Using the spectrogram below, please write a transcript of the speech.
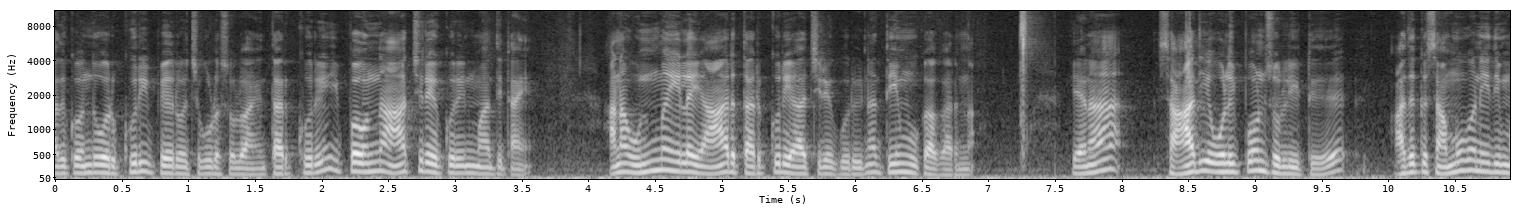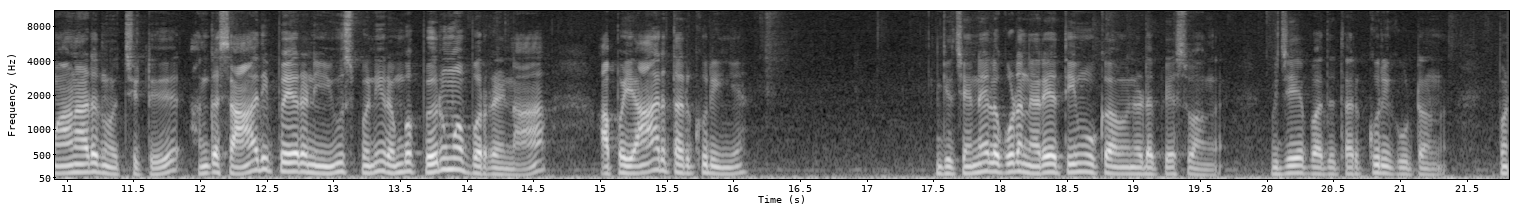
அதுக்கு வந்து ஒரு குறி பேர் வச்சு கூட சொல்லுவாங்க. தற்குறி இப்போ வந்து ஆச்சரியக்குறின்னு மாற்றிட்டாங்க ஆனால் உண்மையில் யார் தற்குறி ஆச்சரியக்குறின்னா திமுக காரன் தான். ஏன்னா சாதியை ஒழிப்போன்னு சொல்லிட்டு அதுக்கு சமூக நீதி மாநாடுன்னு வச்சுட்டு அங்கே சாதி பெயரை நீ யூஸ் பண்ணி ரொம்ப பெருமைப்படுறேன்னா அப்போ யார் தற்குறிங்க? இங்கே சென்னையில் கூட நிறைய திமுகவினோட பேசுவாங்க. விஜயை பார்த்து தற்குறி கூட்டம்னு. இப்போ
